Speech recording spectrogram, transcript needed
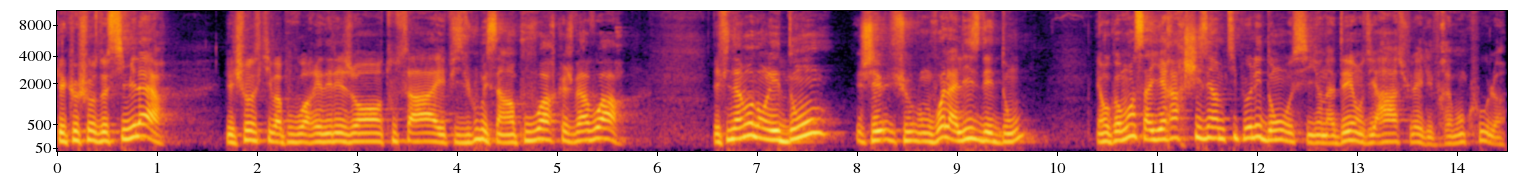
quelque chose de similaire, quelque chose qui va pouvoir aider les gens, tout ça, et puis du coup, mais c'est un pouvoir que je vais avoir. Et finalement, dans les dons, on voit la liste des dons et on commence à hiérarchiser un petit peu les dons aussi. Il y en a des, on se dit, ah, celui-là, il est vraiment cool.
